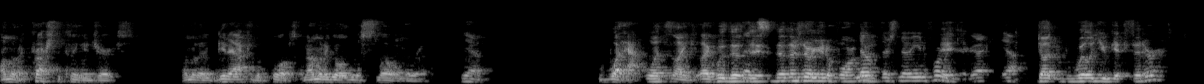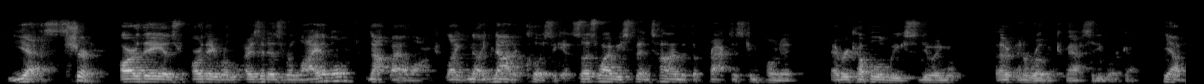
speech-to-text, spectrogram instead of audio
I'm gonna crush the clean and jerks. I'm gonna get after the pull-ups and I'm gonna go a little slow on the row. Yeah. What what's like like with the, the, there's no uniform. No, there's no uniformity. right? Yeah, Do- will you get fitter? Yes. sure. Are they as are they is it as reliable? Not by a long like like not at close again. So that's why we spend time with the practice component every couple of weeks doing an aerobic capacity workout. Yeah.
